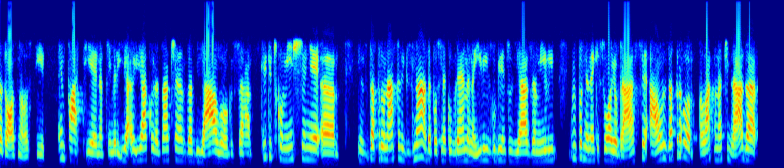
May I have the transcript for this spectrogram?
radoznalosti, empatije, na primjer, jako je značajan za dijalog, za kritičko mišljenje, zapravo nastavnik zna da posle nekog vremena ili izgubi entuzijazam ili upadne neke svoje obrase, a ovo zapravo ovakav način rada uh,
